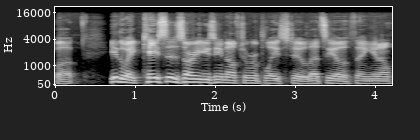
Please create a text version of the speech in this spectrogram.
But either way, cases are easy enough to replace too. That's the other thing, you know.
